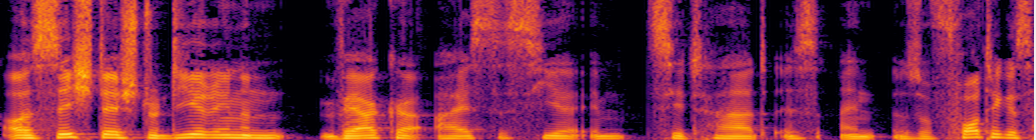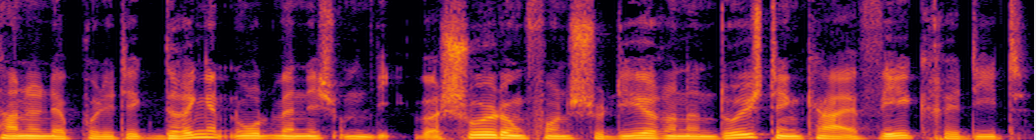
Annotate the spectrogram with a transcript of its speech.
Aus Sicht der Studierendenwerke heißt es hier im Zitat, ist ein sofortiges Handeln der Politik dringend notwendig, um die Überschuldung von Studierenden durch den KfW-Kredit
